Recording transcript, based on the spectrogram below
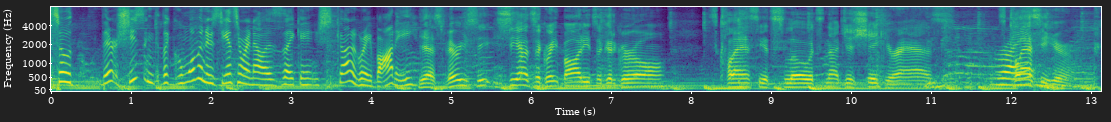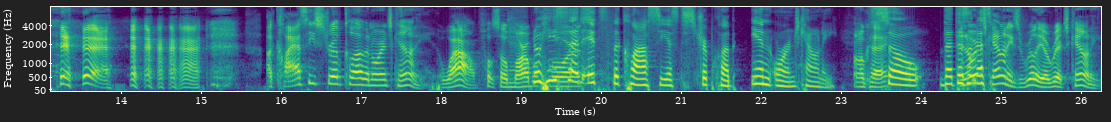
So there, she's in, the woman who's dancing right now is like she's got a great body. Yes, very. See, you see how it's a great body. It's a good girl. It's classy. It's slow. It's not just shake your ass. It's Right. classy here. A classy strip club in Orange County. Wow. So marble No, he floors. said it's the classiest strip club in Orange County. Okay. So that And doesn't Orange necessarily County's really a rich county.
